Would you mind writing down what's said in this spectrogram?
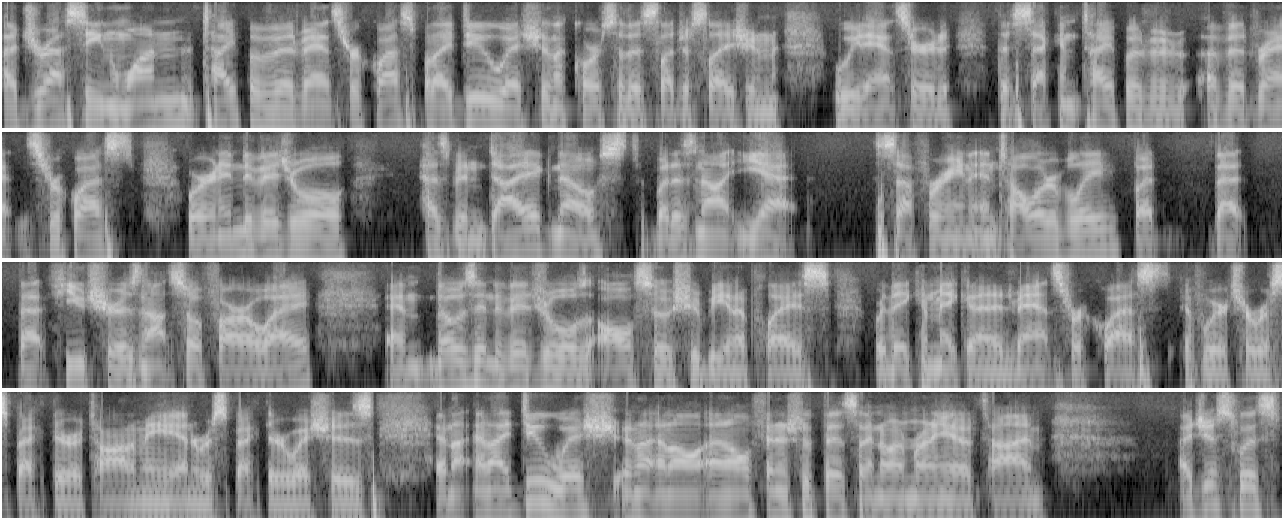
addressing one type of advance request, but I do wish in the course of this legislation we'd answered the second type of, of advance request, where an individual has been diagnosed but is not yet suffering intolerably, but that that future is not so far away. And those individuals also should be in a place where they can make an advance request if we're to respect their autonomy and respect their wishes. And, and I do wish, and, and, I'll, and I'll finish with this, I know I'm running out of time. I just wish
